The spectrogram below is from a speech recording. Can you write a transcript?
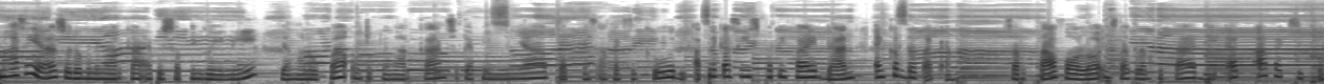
Terima kasih ya sudah mendengarkan episode minggu ini. Jangan lupa untuk dengarkan setiap minggunya podcast Afeksiku di aplikasi Spotify dan Anchor.fm serta follow Instagram kita di @afeksiku.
